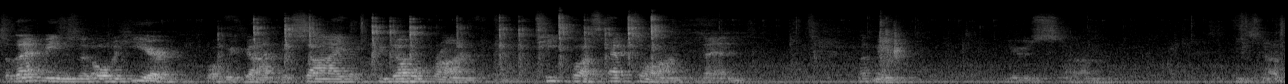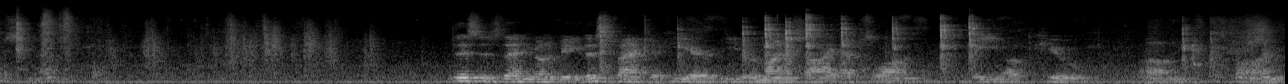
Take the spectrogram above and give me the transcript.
so that means that over here, what we've got is psi of q double prime t plus epsilon, then, let me use um, these notes now. This is then going to be this factor here, e to the minus i epsilon v of q um, prime.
